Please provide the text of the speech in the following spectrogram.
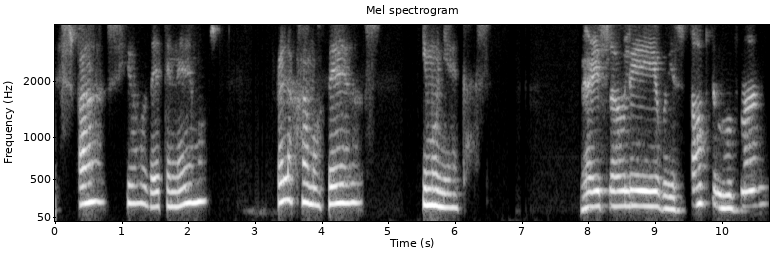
Despacio, detenemos, relajamos dedos y muñecas. Very slowly, we stop the movement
